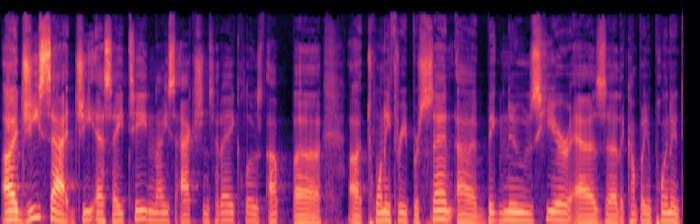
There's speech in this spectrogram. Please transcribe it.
Uh, GSAT, GSAT, nice action today, closed up uh, uh, 23%. Uh, big news here as uh, the company appointed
